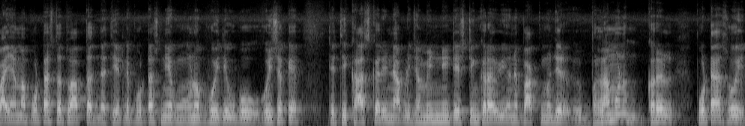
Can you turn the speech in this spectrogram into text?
પાયામાં પોટાશ તત્વ આપતા જ નથી, એટલે પોટાશની એક ઉણપ હોય તેવું બહુ હોઈ શકે. તેથી ખાસ કરીને આપણી જમીનની ટેસ્ટિંગ કરાવી અને પાકનું જે ભલામણ કરેલ પોટાશ હોય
